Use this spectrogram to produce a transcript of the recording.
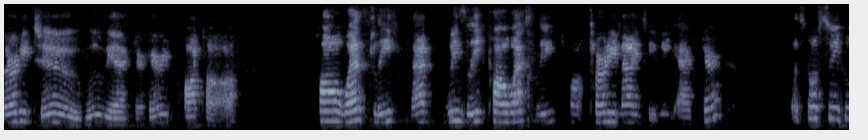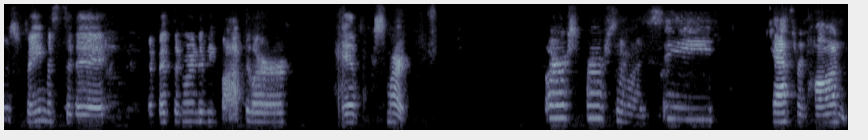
32, movie actor, Harry Potter. Paul Wesley, not Weasley, Paul Wesley, 39, TV actor. Let's go see who's famous today. I bet they're going to be popular and smart. First person I see, Kathryn Hahn,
